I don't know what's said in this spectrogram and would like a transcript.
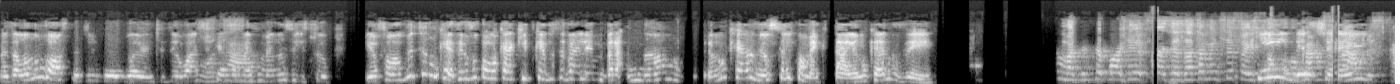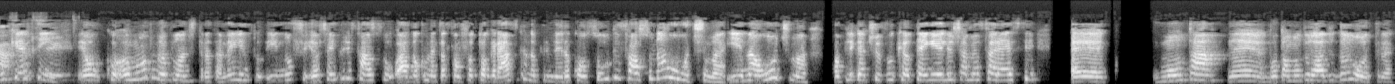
Mas ela não gosta de ver o antes. Eu acho que era Total. mais ou menos isso. E eu falava, mas você não quer ver? Eu vou colocar aqui porque você vai lembrar. Não, eu não quero ver, eu sei como é que tá, eu não quero ver. Mas aí você pode fazer exatamente o que você fez. Sim, deixei. Porque assim, eu, eu monto meu plano de tratamento e no eu sempre faço a documentação fotográfica na primeira consulta e faço na última. E na última, o aplicativo que eu tenho, ele já me oferece é, montar, né? Botar uma do lado da outra.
